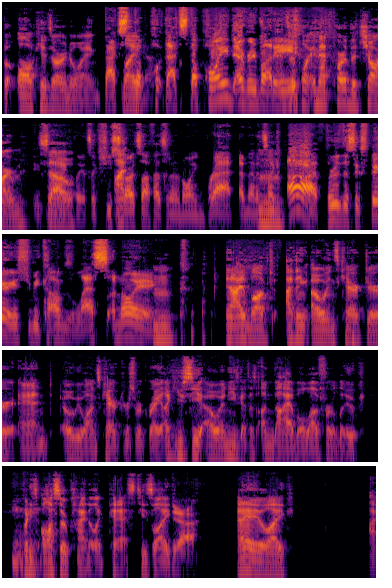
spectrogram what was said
but all kids are annoying. That's like- the po- that's the point, everybody. That's the point, and that's part of the charm. Exactly. So it's like she I- starts off as an annoying brat, and then it's like, Mhm. ah, through this experience, she becomes less annoying. Mhm. and I loved. I think Owen's character and Obi Wan's characters were great. Like you see Owen, he's got this undeniable love for Luke, but he's also kind of like pissed. He's like, yeah, hey, like, I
